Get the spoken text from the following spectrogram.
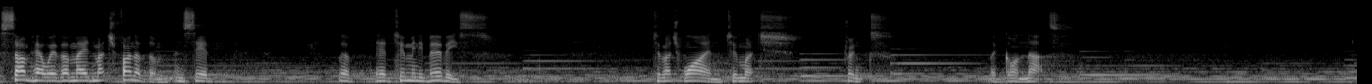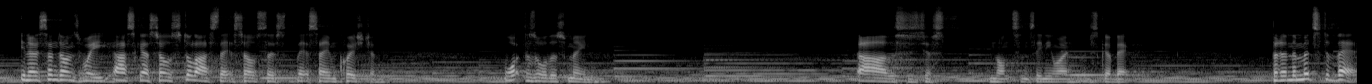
Some, however, made much fun of them and said, They've had too many burbies too much wine, too much drinks. They've gone nuts. You know, sometimes we ask ourselves, still ask ourselves this, that same question What does all this mean? Ah, oh, this is just nonsense anyway. I'll just go back. But in the midst of that,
